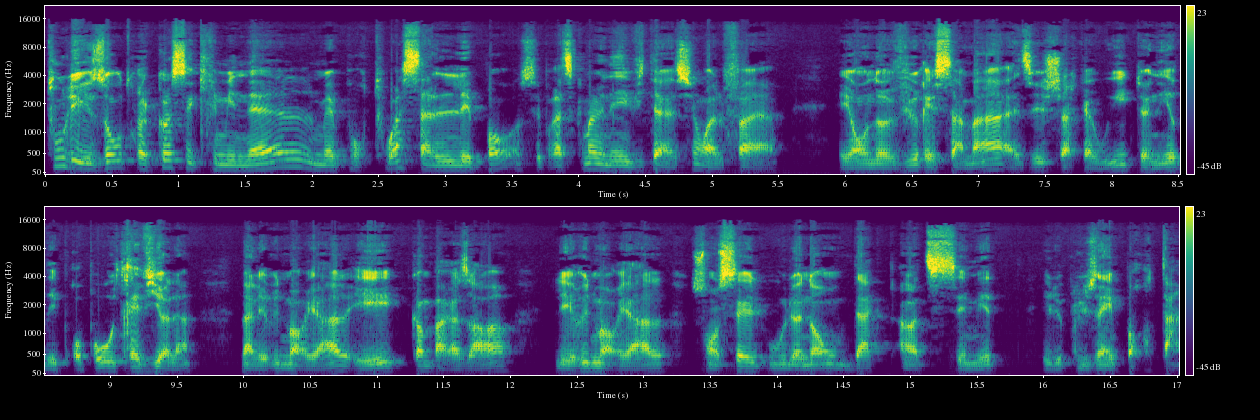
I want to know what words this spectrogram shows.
tous les autres cas, c'est criminel, mais pour toi, ça ne l'est pas. C'est pratiquement une invitation à le faire. Et on a vu récemment Adil Sharkawi tenir des propos très violents dans les rues de Montréal. Et comme par hasard, les rues de Montréal sont celles où le nombre d'actes antisémites est le plus important.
